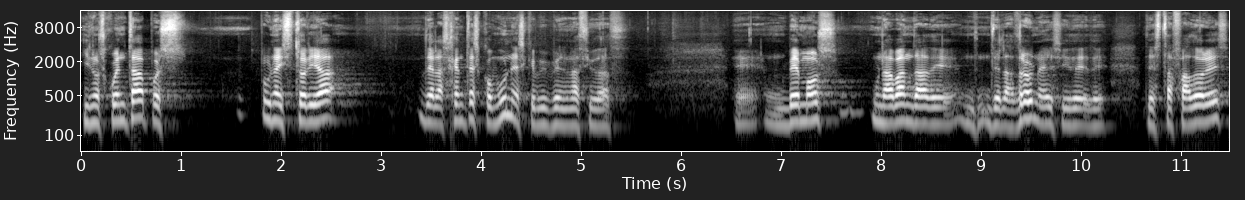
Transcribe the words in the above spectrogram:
y, nos cuenta pues, una historia de las gentes comunes que viven en la ciudad. Eh, vemos una banda de, ladrones y de, estafadores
